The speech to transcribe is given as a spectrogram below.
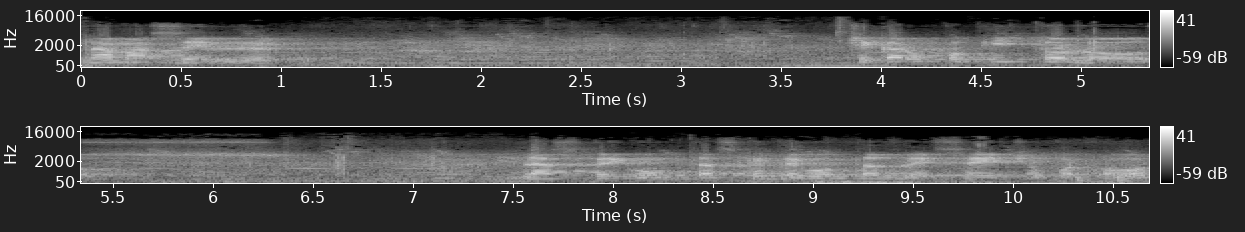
Nada más el checar un poquito los las preguntas. ¿Qué preguntas les he hecho, por favor?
